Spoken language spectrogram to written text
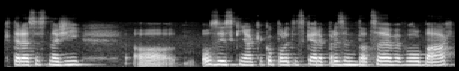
které se snaží o zisk nějaké jako politické reprezentace ve volbách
